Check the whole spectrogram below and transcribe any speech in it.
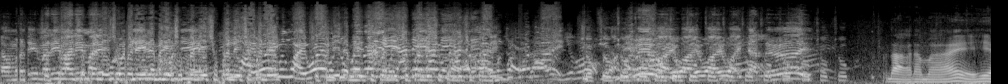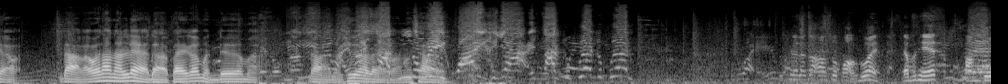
เอามาดิมาดิมาดิมาดิชุบไปดิมาดิชุบไปดิชุบไปดิชุบไปดิมึงไหวเว้ยมึงชุบไปชุบไปชุบไปชุบไปชุบไปชุบชุบชุบไม่ไหวไหวไหวไหวจัดเลยด่ากันทำไมเฮียด่ากันว่าเท่านั้นแหละด่าไปก็เหมือนเดิมอะด่ามันเพื่ออะไรวะน้องชายควายขยะไอ้ตาชุบเพื่อนชุบเพื่อน ชูเพื่อนแล้วก็เอาศพออกด้วยดับเบิลเฮดฟังกู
